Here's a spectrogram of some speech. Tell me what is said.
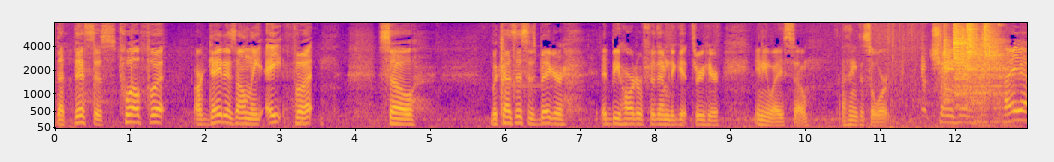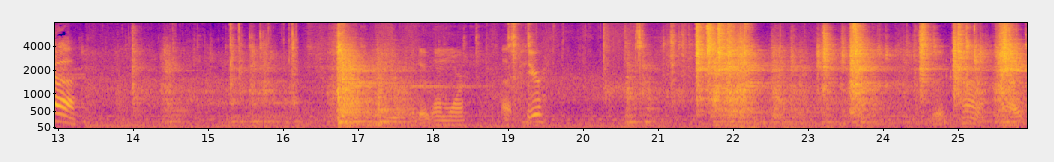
That this is 12 foot, our gate is only eight foot. So because this is bigger, it'd be harder for them to get through here anyway. So I think this will work. Chain here. Hey, uh, one more up here. It kind of tight.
